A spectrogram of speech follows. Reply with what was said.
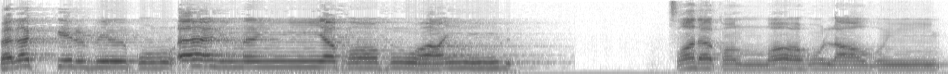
فَذَكِّرْ بِالْقُرْآنِ مَن يَخَافُ وَعِيدِ. صدق الله العظيم.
